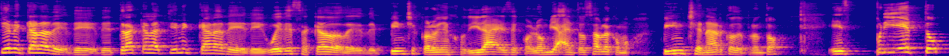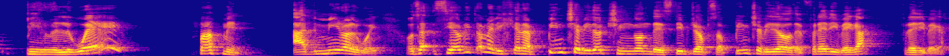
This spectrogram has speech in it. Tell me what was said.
tiene cara de, de, trácala, tiene cara de, de güey de sacado de, de, pinche colonia jodida, es de Colombia, entonces habla como pinche narco de pronto. Es prieto, pero el güey, mamen, admiro al güey. O sea, si ahorita me dijera pinche video chingón de Steve Jobs o pinche video de Freddy Vega, Freddy Vega.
